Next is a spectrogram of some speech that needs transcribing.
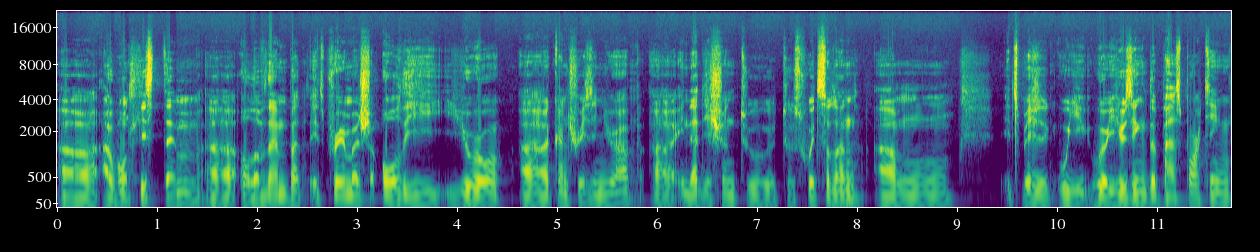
Uh, I won't list them, uh, all of them, but it's pretty much all the Euro uh, countries in Europe, in addition to to Switzerland. Um, it's basically we we're using the passporting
